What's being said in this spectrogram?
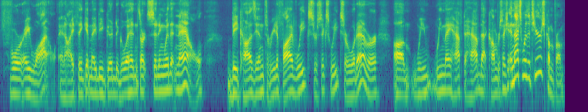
for a while. And I think it may be good to go ahead and start sitting with it now because in three to five weeks or six weeks or whatever, um, we we may have to have that conversation, and that's where the tears come from.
